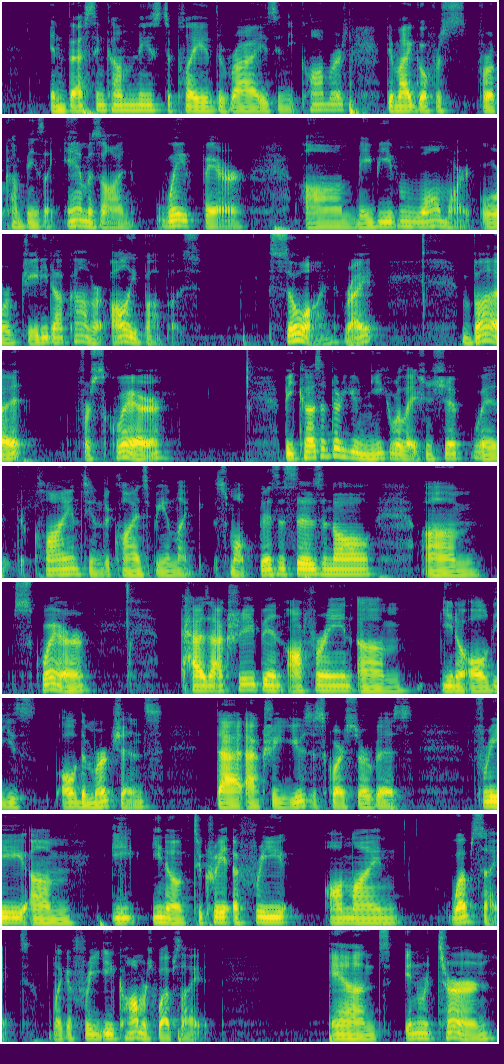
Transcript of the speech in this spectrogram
invest in companies to play the rise in e commerce, they might go for, for companies like Amazon, Wayfair, um, maybe even Walmart or JD.com or Alibaba's, so on, right? But for Square, because of their unique relationship with their clients, you know, the clients being like small businesses and all, um, Square has actually been offering, um, you know, all these, all the merchants that actually use the Square service free, um, e- you know, to create a free online website, like a free e commerce website. And in return,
